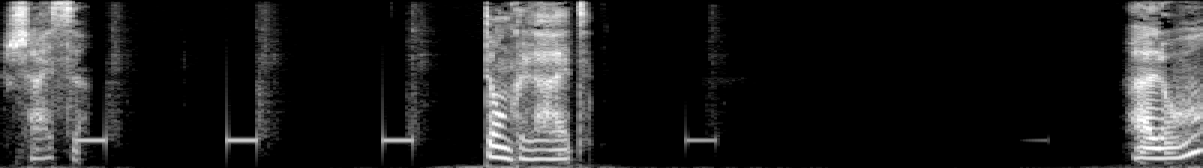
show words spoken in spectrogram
Scheiße. Dunkelheit. Hallo?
